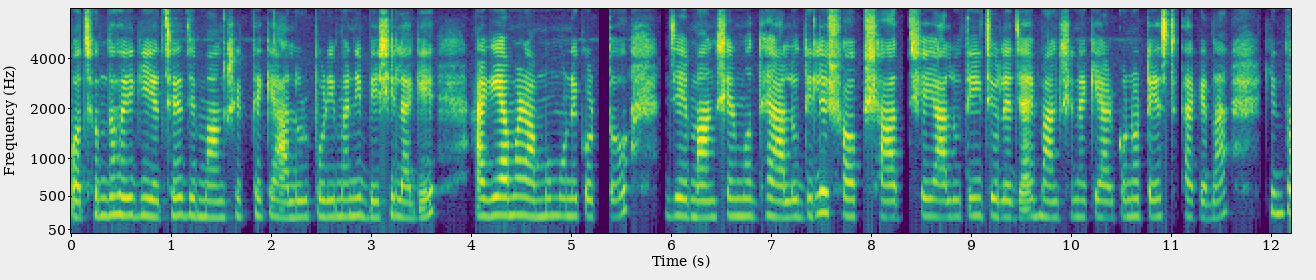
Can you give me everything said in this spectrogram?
পছন্দ হয়ে গিয়েছে যে মাংসের থেকে আলুর পরিমাণই বেশি লাগে। আগে আমার আম্মু মনে করতো যে, মাংসের মধ্যে আলু দিলে সব স্বাদ সেই আলুতেই চলে যায়, মাংসে নাকি আর কোনো টেস্ট থাকে না। কিন্তু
